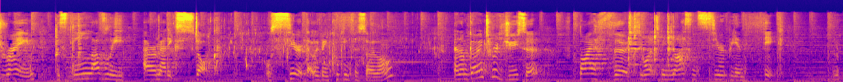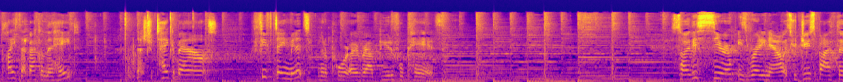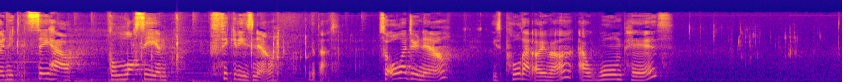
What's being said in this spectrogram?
Strain this lovely aromatic stock or syrup that we've been cooking for so long. And I'm going to reduce it by a third because you want it to be nice and syrupy and thick. I'm to place that back on the heat. That should take about 15 minutes. I'm going to pour it over our beautiful pears. So this syrup is ready now. It's reduced by a third and you can see how glossy and thick it is now. Look at that. So all I do now is pull that over our warm pears,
